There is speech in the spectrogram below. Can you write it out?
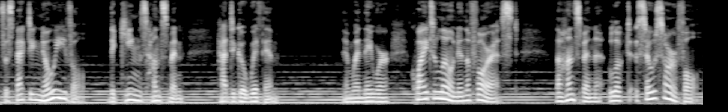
suspecting no evil, the king's huntsman had to go with him. And when they were quite alone in the forest, the huntsman looked so sorrowful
